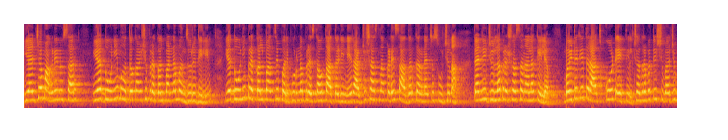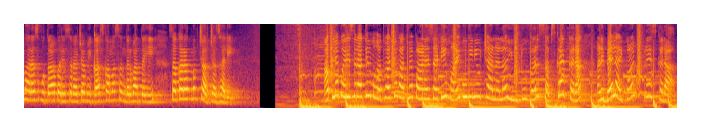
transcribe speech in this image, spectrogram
यांच्या मागणीनुसार या दोन्ही महत्वाकांक्षी प्रकल्पांना मंजुरी दिली. या दोन्ही प्रकल्पांचे परिपूर्ण प्रस्ताव तातडीने राज्य शासनाकडे सादर करण्याच्या सूचना त्यांनी जिल्हा प्रशासनाला केल्या. बैठकीत राजकोट येथील छत्रपती शिवाजी महाराज पुतळा परिसराच्या विकास कामासंदर्भातही सकारात्मक चर्चा झाली. आपल्या परिसरातील महत्त्वाच्या बातम्या पाहण्यासाठी मायभूमी न्यूज चॅनलला यूट्यूबवर सबस्क्राईब करा आणि बेल आयकॉन प्रेस करा.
